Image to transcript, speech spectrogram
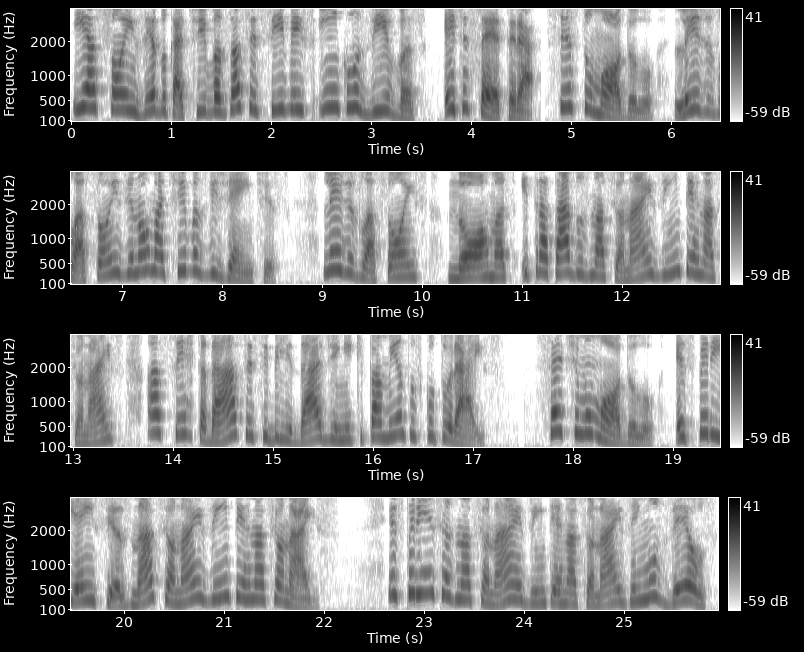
e ações educativas acessíveis e inclusivas, etc. Sexto módulo: legislações e normativas vigentes legislações, normas e tratados nacionais e internacionais acerca da acessibilidade em equipamentos culturais. Sétimo módulo: Experiências nacionais e internacionais. Experiências nacionais e internacionais em museus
